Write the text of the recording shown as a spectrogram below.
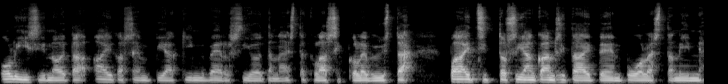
olisi noita aikaisempiakin versioita näistä klassikkolevyistä, paitsi tosiaan kansitaiteen puolesta, niin,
